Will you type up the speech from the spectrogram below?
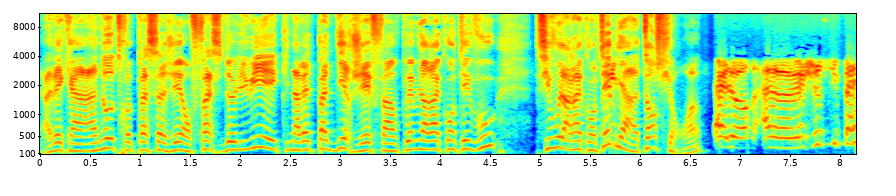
avec un, un autre passager en face de lui et qui n'arrête pas de dire j'ai faim. Vous pouvez me la raconter, vous? Si vous la racontez bien, attention. Hein. Alors, euh, je suis pas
